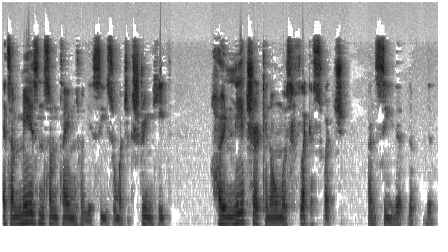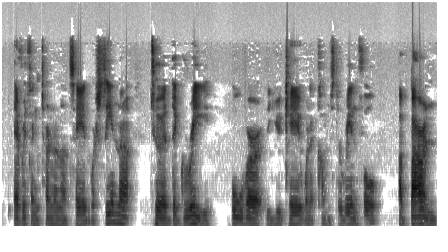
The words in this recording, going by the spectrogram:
it's amazing sometimes when you see so much extreme heat, how nature can almost flick a switch and see the, the, the everything turning on its head. We're seeing that to a degree over the UK when it comes to rainfall. A barren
